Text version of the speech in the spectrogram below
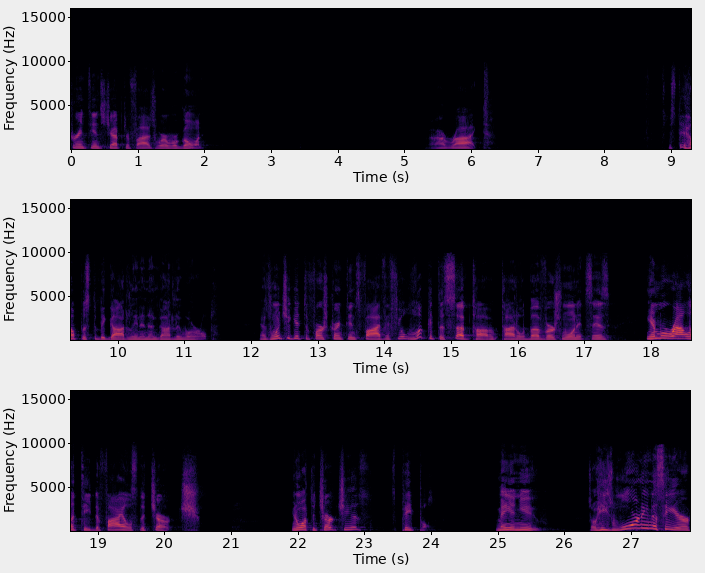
Corinthians chapter 5 is where we're going. All right. Just to help us to be godly in an ungodly world. As once you get to 1 Corinthians 5, if you'll look at the subtitle above verse 1, it says, Immorality defiles the church. You know what the church is? It's people, me and you. So he's warning us here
